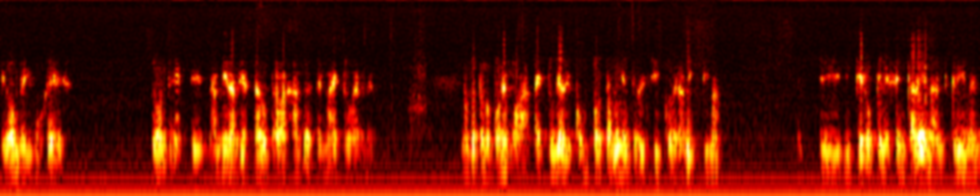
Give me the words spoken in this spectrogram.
de hombres y mujeres, donde este, también había estado trabajando este maestro Werner. Nosotros nos ponemos a estudiar el comportamiento del chico, de la víctima, y, qué es lo que desencadena el crimen.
